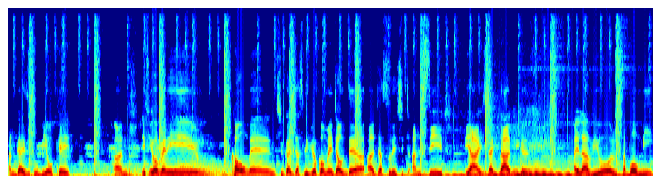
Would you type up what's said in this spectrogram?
and guys, it will be okay. And if you have any um, comment you can just leave your comment out there. I'll just reach it and see it. Yeah, it's like that because I love you all. Support me,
